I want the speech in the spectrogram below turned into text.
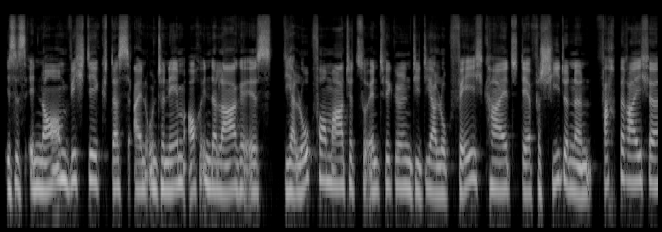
ist es enorm wichtig, dass ein Unternehmen auch in der Lage ist, Dialogformate zu entwickeln, die Dialogfähigkeit der verschiedenen Fachbereiche,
